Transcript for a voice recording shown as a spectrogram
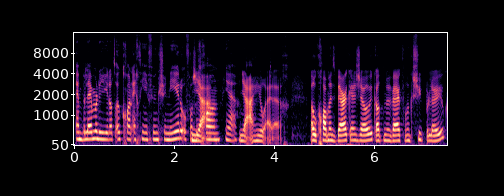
En belemmerde je dat ook gewoon echt in je functioneren? Of was het Ja. gewoon, ja, Ja, heel erg. Ook gewoon met werk en zo. Ik had mijn werk vond ik super leuk.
